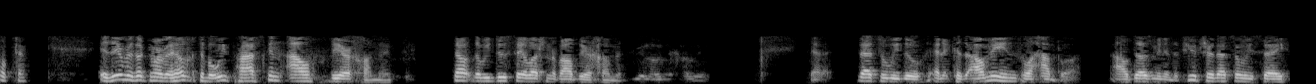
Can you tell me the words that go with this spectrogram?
Okay. Is there a Mar Behilchta, but we paskin al bir chametz. No, that we do say a lesson of al bir chametz. Yeah, that's what we do, and because al means lahaba. Al does mean in the future. That's what we say.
